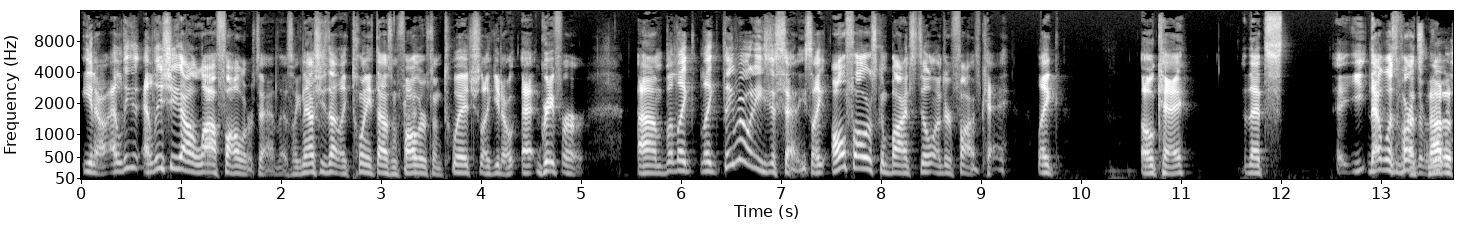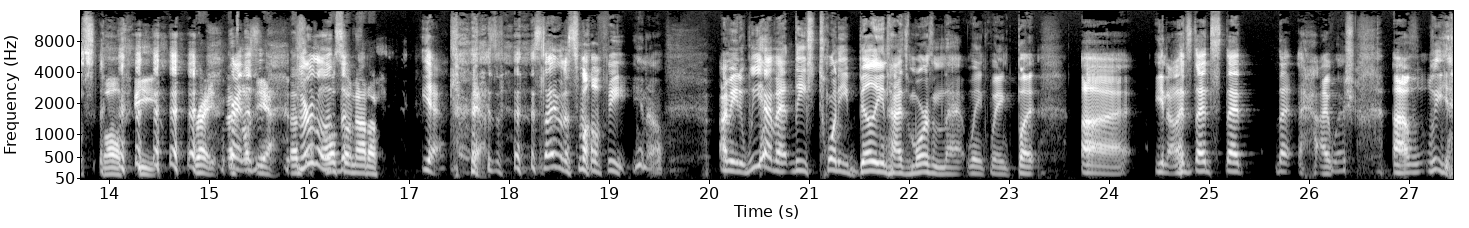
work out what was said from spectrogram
you know at least at least she got a lot of followers of this. Like now she's at like twenty thousand followers on Twitch. Like you know, uh, great for her. Um, but like like think about what he just said. He's like all followers combined still under five k. Like, okay, that's uh, that was part That's of the not a small feat. Right. That's, Right, that's- yeah. That's also the- not a. Yeah, Yeah. it's not even a small feat, you know. I mean, we have at least twenty billion times more than that. Wink, wink. But uh, you know, it's that's that that I wish. Uh, we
